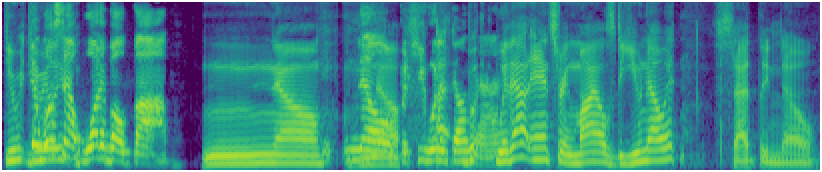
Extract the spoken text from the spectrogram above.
Do you, do There you was really- not What About Bob? No. No, but he would have Uh, done but that. Without answering, Miles, do you know it? Sadly, no.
